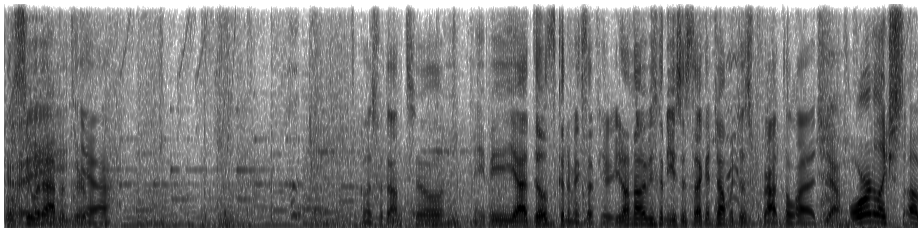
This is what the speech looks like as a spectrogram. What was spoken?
We'll see what happens here. Yeah. Going for down tilt, maybe. Yeah, Dill's gonna mix up here. You don't know if he's gonna use his second jump but just grab the ledge. Yeah, or like uh,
